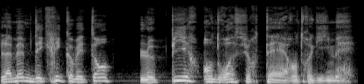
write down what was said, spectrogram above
l'a même décrit comme étant le pire endroit sur terre, entre guillemets.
